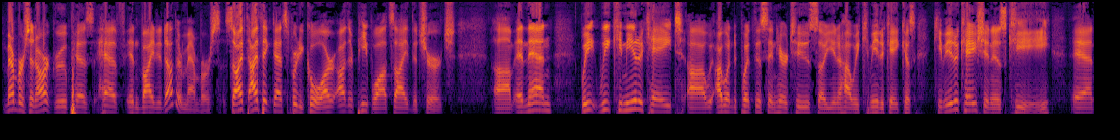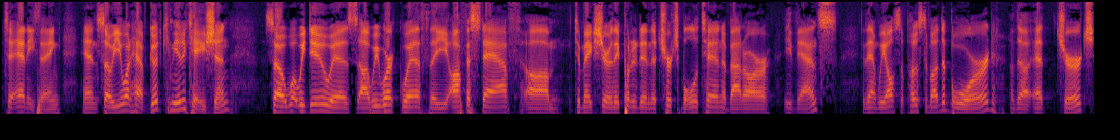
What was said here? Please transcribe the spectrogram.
members in our group has have invited other members. So I, th- I think that's pretty cool. Or other people outside the church. Um, and then we, we communicate. Uh, I wanted to put this in here too, so you know how we communicate, because communication is key uh, to anything. And so you want to have good communication. So what we do is uh, we work with the office staff um, to make sure they put it in the church bulletin about our events. And then we also post them on the board the, at church.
